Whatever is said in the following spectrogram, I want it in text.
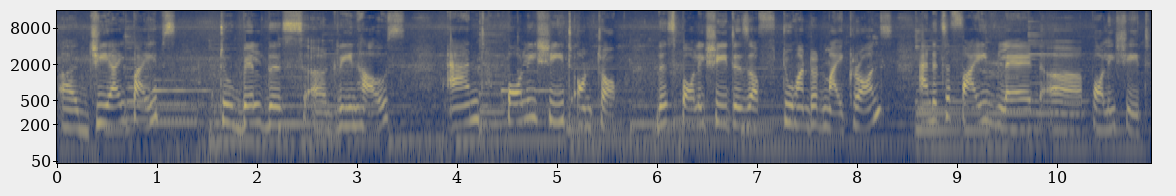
uh, GI pipes to build this uh, greenhouse and poly sheet on top. This poly sheet is of 200 microns and it's a five layered uh, poly sheet.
